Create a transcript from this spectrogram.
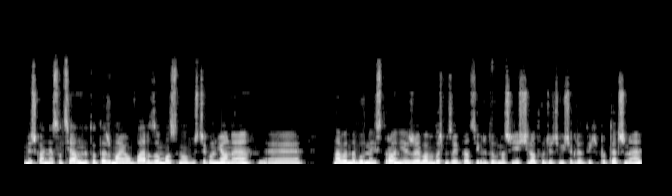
mieszkania socjalne to też mają bardzo mocno wyszczególnione, e, nawet na głównej stronie, że mamy dać sobie pracy kredytów na 30 lat, chodzi oczywiście kredyty hipoteczne.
